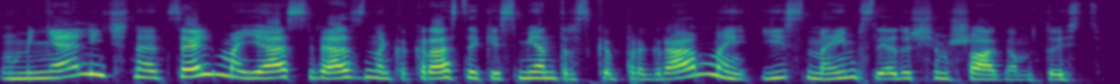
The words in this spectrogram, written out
у меня личная цель моя связана как раз-таки с менторской программой и с моим следующим шагом. То есть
